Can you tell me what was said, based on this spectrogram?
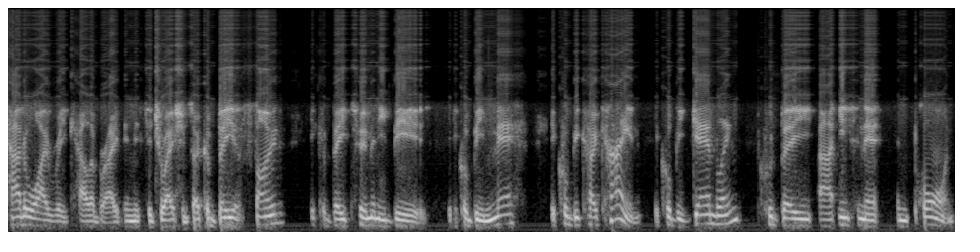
how do I recalibrate in this situation? So it could be a phone, It could be too many beers. It could be meth. It could be cocaine. It could be gambling. It could be uh, internet and porn.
